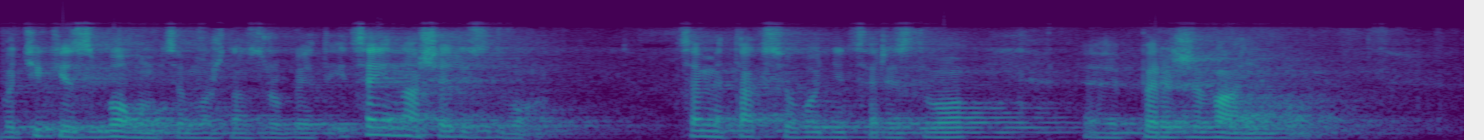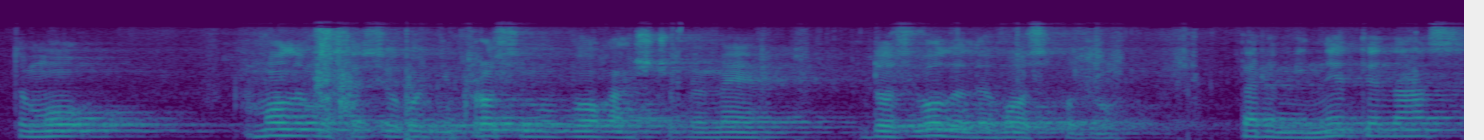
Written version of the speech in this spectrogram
Бо тільки з Богом це можна зробити. І це і наше Різдво. Це ми так сьогодні це Різдво е, переживаємо. Тому молимося сьогодні, просимо Бога, щоб ми дозволили Господу перемінити нас,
